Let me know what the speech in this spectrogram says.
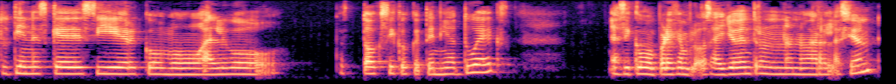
tú tienes que decir como algo pues, tóxico que tenía tu ex. Así como, por ejemplo, o sea, yo entro en una nueva relación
